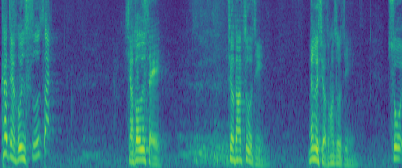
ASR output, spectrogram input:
看起来很实在。小偷是谁？就他自己。那个小偷自己说：“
